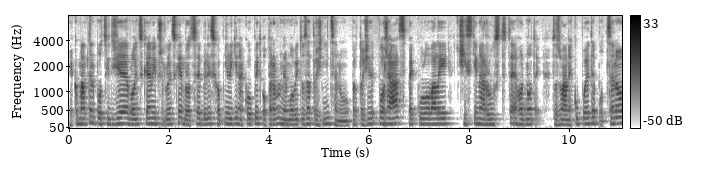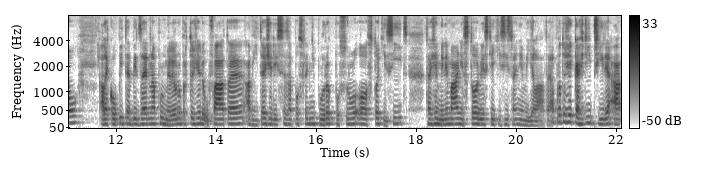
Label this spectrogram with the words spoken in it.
jako mám ten pocit, že v loňském i předloňském roce byli schopni lidi nakoupit opravdu nemovito za tržní cenu, protože pořád spekulovali čistě na růst té hodnoty. To znamená, nekupujete pod cenou, ale koupíte byt za 1,5 milionu, protože doufáte a víte, že když se za poslední půl rok posunul o 100 tisíc, takže minimálně 100-200 tisíc na něm vyděláte. A protože každý přijde a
